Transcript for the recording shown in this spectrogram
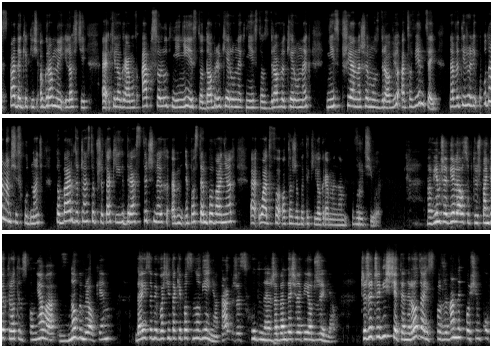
spadek jakiejś ogromnej ilości kilogramów. Absolutnie nie jest to dobry kierunek, nie jest to zdrowy kierunek, nie sprzyja naszemu zdrowiu, a co więcej, nawet jeżeli uda nam się schudnąć, to bardzo często przy takich drastycznych postępowaniach łatwo o to, żeby te kilogramy nam wróciły. No wiem, że wiele osób, to już Pani doktor o tym wspomniała, z nowym rokiem daje sobie właśnie takie postanowienia, tak, że schudnę, że będę się lepiej odżywiał. Czy rzeczywiście ten rodzaj spożywanych posiłków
